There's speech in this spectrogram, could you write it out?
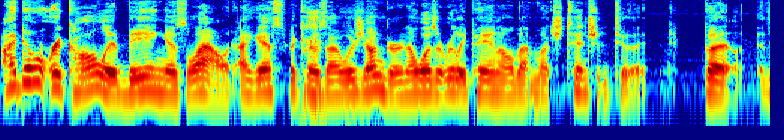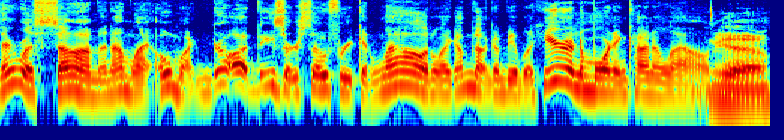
I don't recall it being as loud. I guess because I was younger and I wasn't really paying all that much attention to it. But there was some, and I'm like, oh my god, these are so freaking loud. Like I'm not gonna be able to hear in the morning, kind of loud. Yeah.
